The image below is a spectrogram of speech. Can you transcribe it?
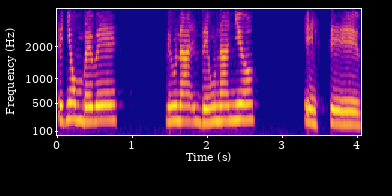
tenía un bebé de una de un año este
